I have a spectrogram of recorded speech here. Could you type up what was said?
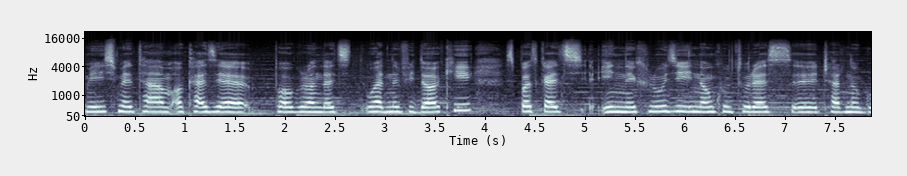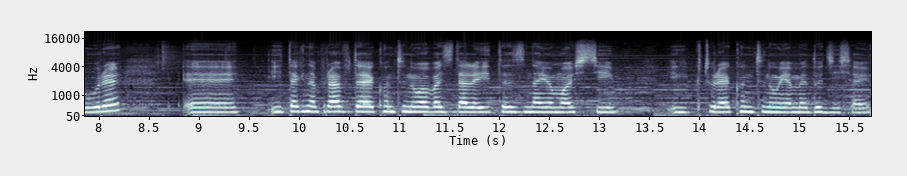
Mieliśmy tam okazję pooglądać ładne widoki, spotkać innych ludzi, inną kulturę z y, Czarnogóry y, i tak naprawdę kontynuować dalej te znajomości, które kontynuujemy do dzisiaj.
